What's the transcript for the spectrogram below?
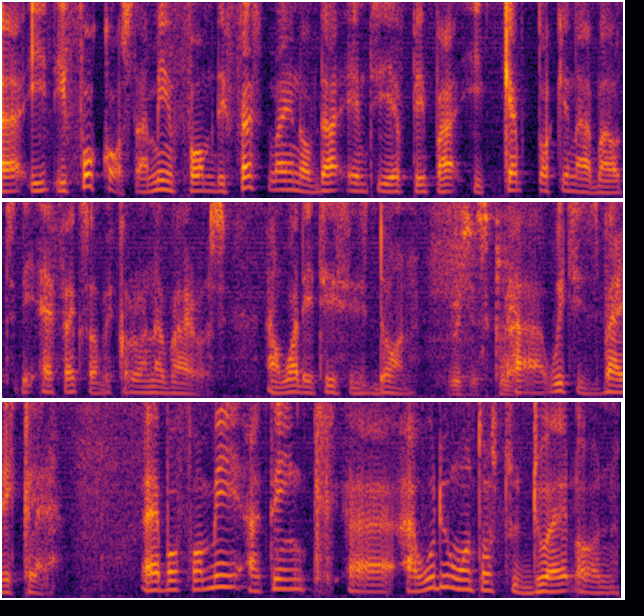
uh, it, it, focused, I mean, from the first line of that MTF paper, it kept talking about the effects of the coronavirus and what it is is done. Which is clear. Uh, which is very clear. Uh, but for me, I think uh, I wouldn't want us to dwell on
